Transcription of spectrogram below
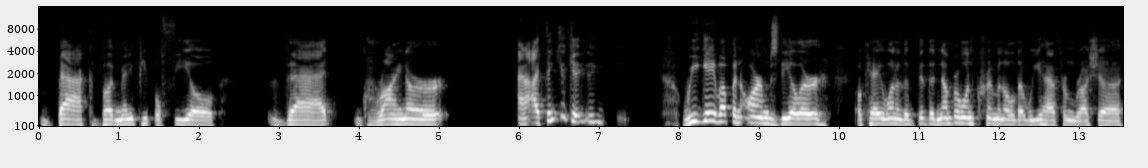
back, but many people feel that Griner, and I think you can we gave up an arms dealer, okay, one of the the number one criminal that we have from Russia,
